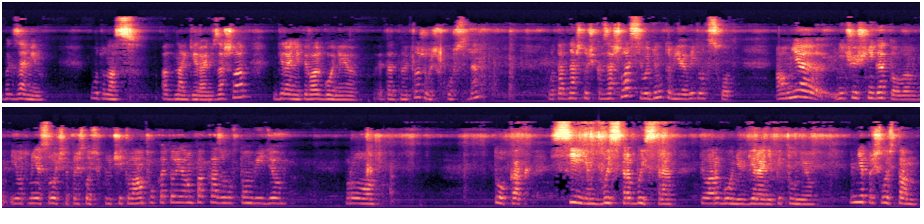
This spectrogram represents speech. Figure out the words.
бальзамин. Вот у нас одна герань взошла. Герань и пеларгония это одно и то же, вы же в курсе, да? Вот одна штучка взошла, сегодня утром я увидела всход. А у меня ничего еще не готово. И вот мне срочно пришлось включить лампу, которую я вам показывала в том видео. Про то, как сеем быстро-быстро пеларгонию, герани, петунию. И мне пришлось там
